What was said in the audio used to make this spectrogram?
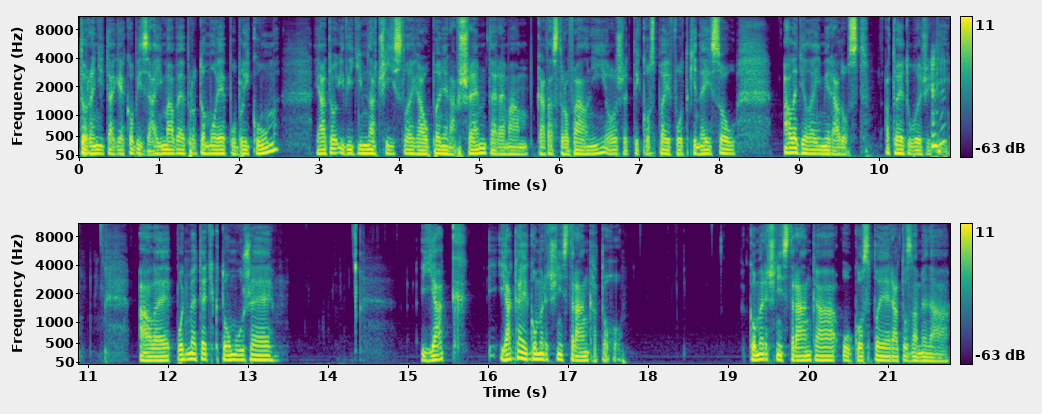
to není tak jakoby zajímavé pro to moje publikum. Já to i vidím na číslech a úplně na všem, které mám katastrofální, jo, že ty cosplay fotky nejsou, ale dělají mi radost. A to je důležité. Mm-hmm. Ale pojďme teď k tomu, že jak, jaká je komerční stránka toho? Komerční stránka u cosplayera to znamená,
